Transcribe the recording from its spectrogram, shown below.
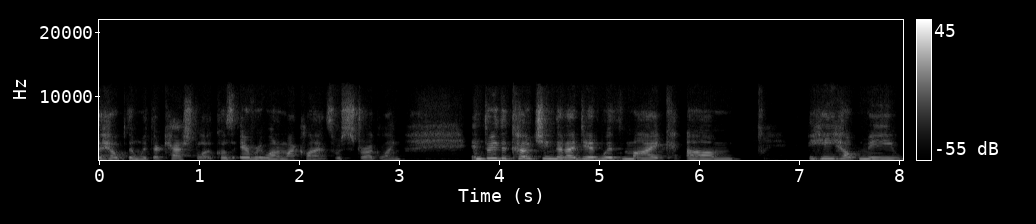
to help them with their cash flow because every one of my clients was struggling. And through the coaching that I did with Mike, um, he helped me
